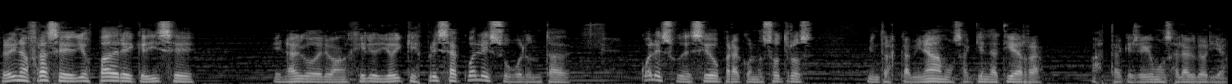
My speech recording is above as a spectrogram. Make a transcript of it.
Pero hay una frase de Dios Padre que dice en algo del Evangelio de hoy que expresa cuál es su voluntad, cuál es su deseo para con nosotros mientras caminamos aquí en la tierra hasta que lleguemos a la gloria.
